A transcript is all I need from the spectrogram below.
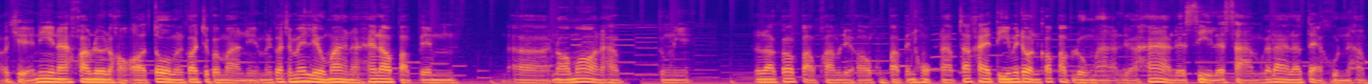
โอเคนี่นะความเร็วของออโต้มันก็จะประมาณนี้มันก็จะไม่เร็วมากนะให้เราปรับเป็นเอ่อ normal นะครับ ตรงนี้แล้วเราก็ปรับความเร็วเอาผมปรับเป็น6นะครับถ้าใครตีไม่โดนก็ปรับลงมาเหลือ 5 เหลือ 4 เหลือ 3 ก็ได้แล้วแต่คุณนะครับ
